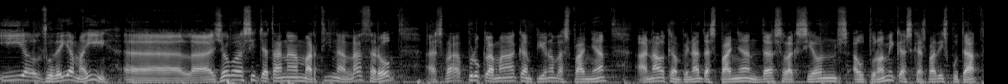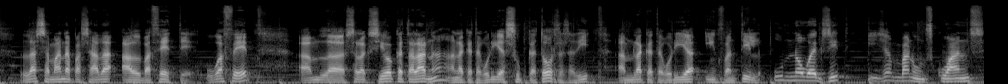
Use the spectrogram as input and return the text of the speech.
I els ho dèiem ahir, eh, la jove sitgetana Martina Lázaro es va proclamar campiona d'Espanya en el Campionat d'Espanya de Seleccions Autonòmiques que es va disputar la setmana passada al Albacete. Ho va fer amb la selecció catalana en la categoria sub-14, és a dir, amb la categoria infantil. Un nou èxit i ja en van uns quants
